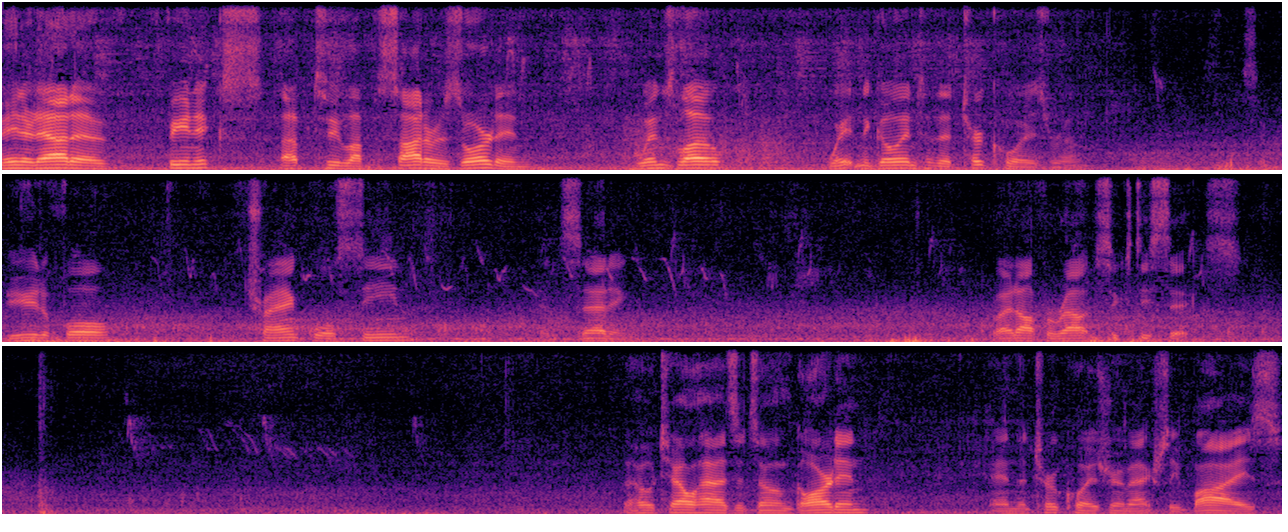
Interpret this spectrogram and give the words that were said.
Made it out of Phoenix up to La Posada Resort in Winslow, waiting to go into the turquoise room. It's a beautiful, tranquil scene and setting right off of Route 66. The hotel has its own garden and the turquoise room actually buys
